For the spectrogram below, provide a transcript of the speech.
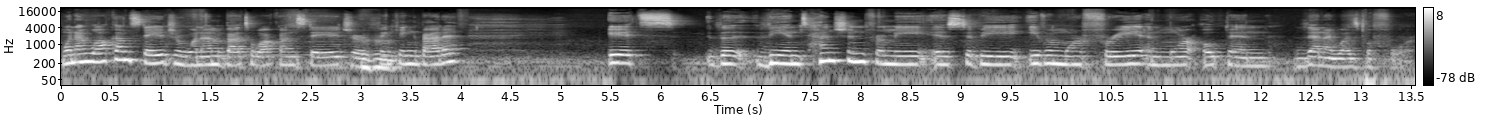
when I walk on stage or when I'm about to walk on stage or thinking about it, it's the the intention for me is to be even more free and more open than I was before.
